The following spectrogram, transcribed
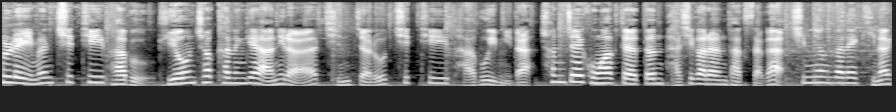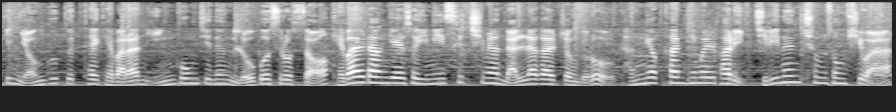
풀네임은 치티바부 귀여운 척하는 게 아니라 진짜로 치티바부입니다. 천재공학자였던 바시가란 박사가 10년간의 기나긴 연구 끝에 개발한 인공지능 로봇으로서 개발 단계에서 이미 스치면 날아갈 정도로 강력한 힘을 발휘 지리는 춤솜씨와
